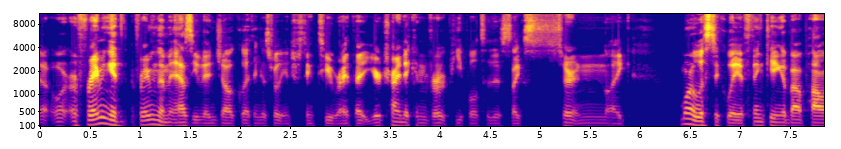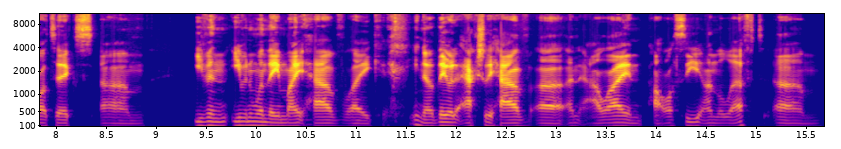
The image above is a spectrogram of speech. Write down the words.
uh, or, or framing it framing them as evangelical i think is really interesting too right that you're trying to convert people to this like certain like moralistic way of thinking about politics um even even when they might have like you know they would actually have uh, an ally in policy on the left um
